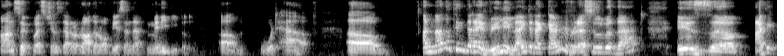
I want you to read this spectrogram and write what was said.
answer questions that are rather obvious and that many people um, would have. Um, another thing that I really liked, and I kind of wrestled with that, is uh, I think,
